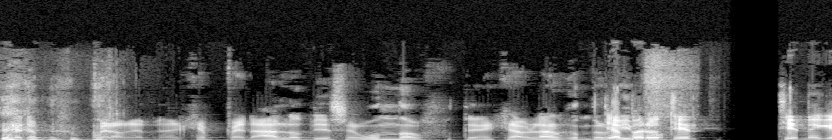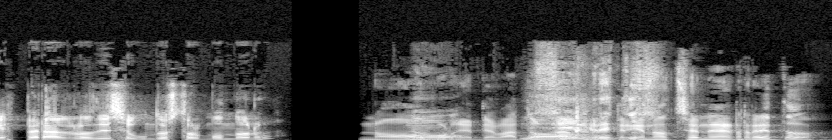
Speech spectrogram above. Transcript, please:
Pero, pero que tienes que esperar los 10 segundos. Tienes que hablar con tu Ya, equipo. pero tiene, tiene que esperar los 10 segundos todo el mundo, ¿no? No, No, porque te va a no. tocar el gente que no esté en el reto.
